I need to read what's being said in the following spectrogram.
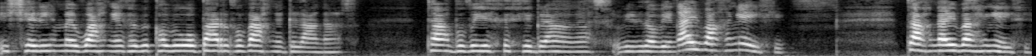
i chcieliśmy właśnie, żeby to było bardzo ważne dla nas. Tak, bo wy jesteście dla nas, widzowie, najważniejsi. Tak, najważniejsi.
